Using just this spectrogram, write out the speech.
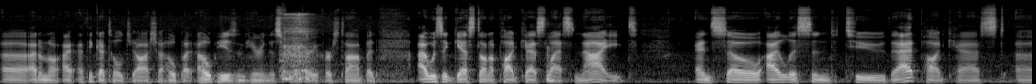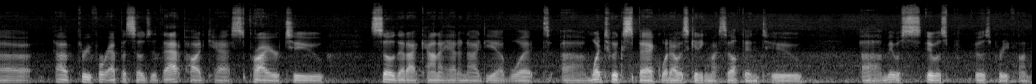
uh, i don't know I, I think i told josh i hope I, I hope he isn't hearing this for the very first time but i was a guest on a podcast last night. And so i listened to that podcast uh, uh, three four episodes of that podcast prior to so that i kind of had an idea of what um, what to expect what i was getting myself into. Um, it was it was it was pretty fun.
